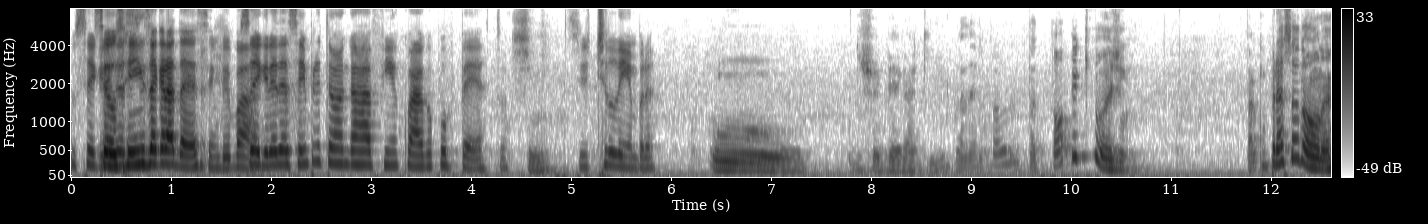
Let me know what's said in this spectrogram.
Seus é rins se... agradecem, beba. O segredo é sempre ter uma garrafinha com água por perto. Sim. Se te lembra. O. Deixa eu pegar aqui. Galera, tá, tá top aqui hoje, hein? Tá com pressa não, né?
